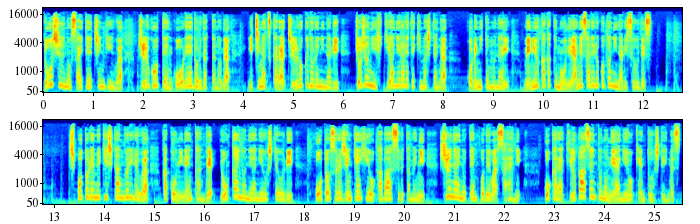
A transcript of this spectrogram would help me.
同州の最低賃金は15.50ドルだったのが1月から16ドルになり徐々に引き上げられてきましたがこれに伴いメニュー価格も値上げされることになりそうです。チポトレメキシカングリルは過去2年間で4回の値上げをしており高騰する人件費をカバーするために州内の店舗ではさらに5から9%の値上げを検討しています。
